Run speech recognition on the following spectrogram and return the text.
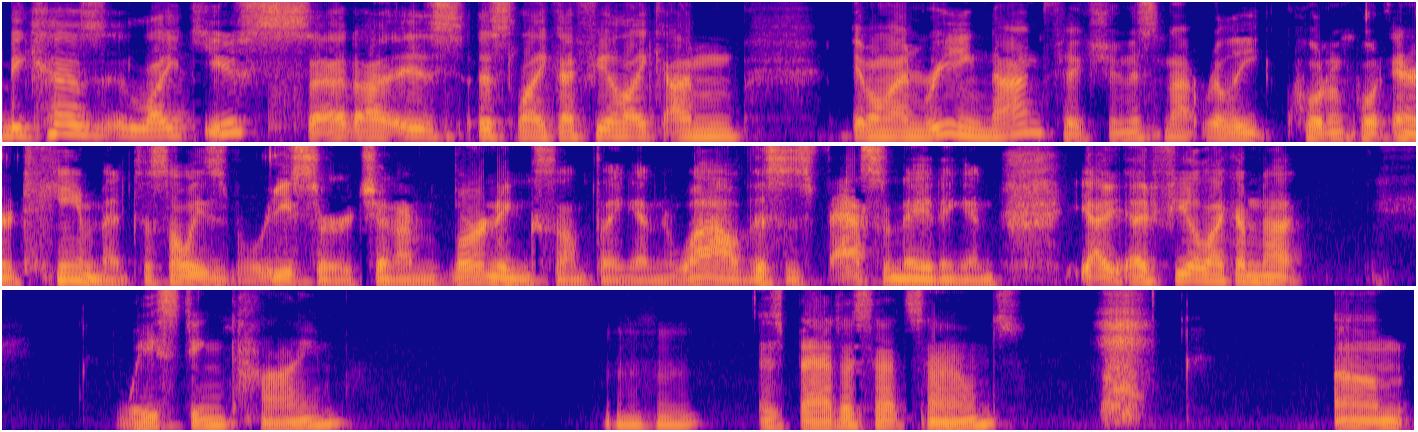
because like you said, uh, it's it's like I feel like I'm when I'm reading nonfiction, it's not really quote unquote entertainment. It's always research and I'm learning something and wow, this is fascinating. And I, I feel like I'm not wasting time. Mm-hmm. As bad as that sounds. Um,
